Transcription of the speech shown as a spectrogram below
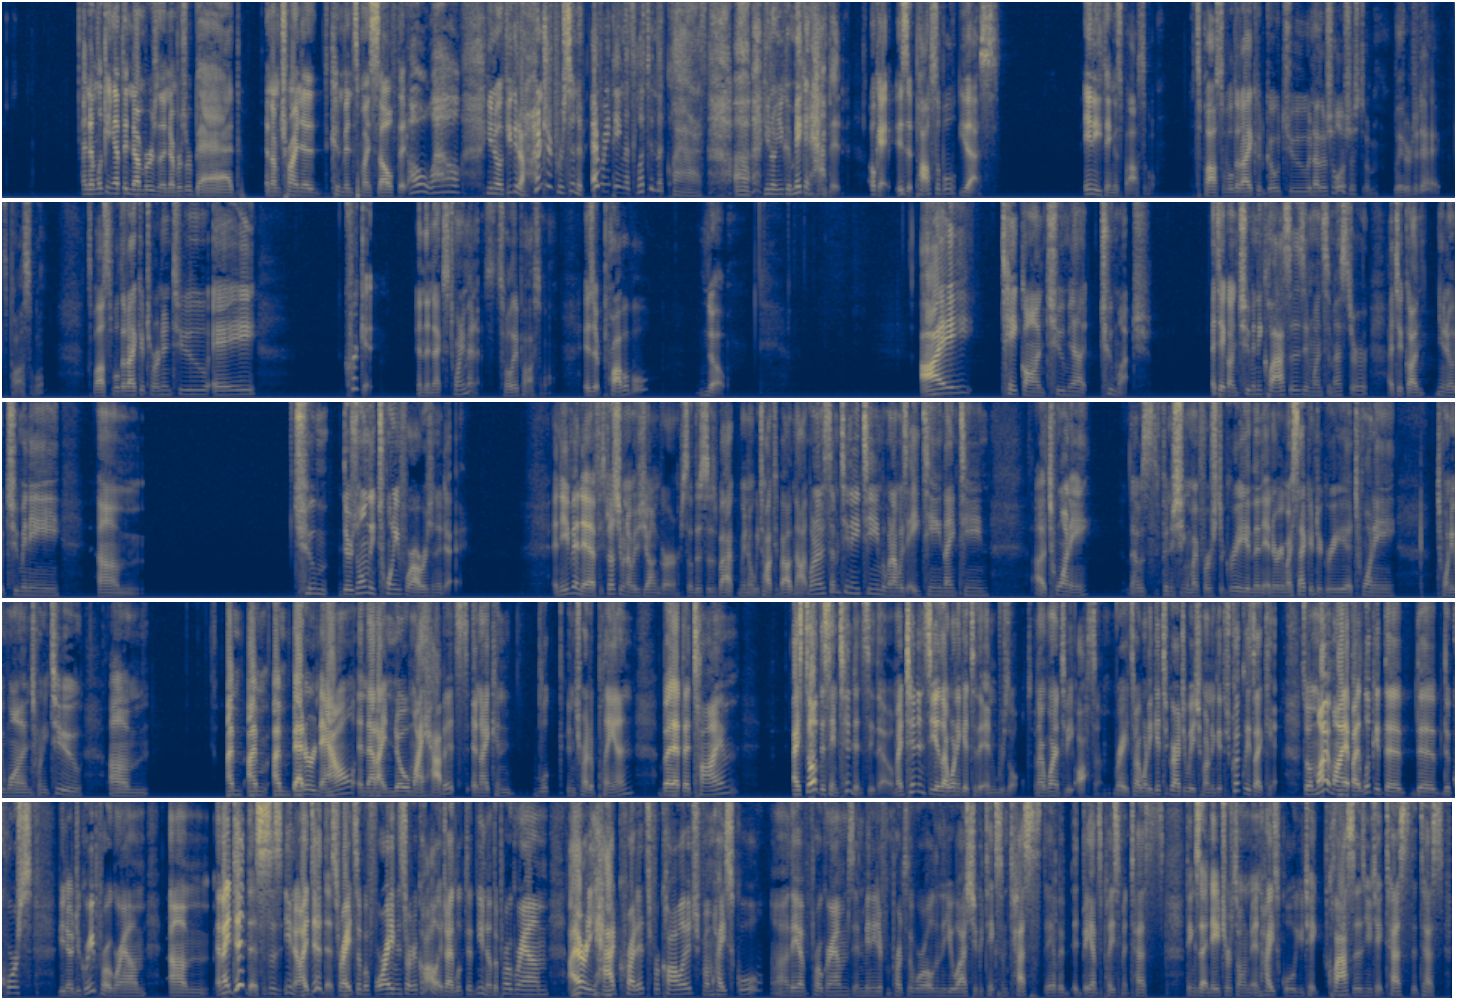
and I'm looking at the numbers, and the numbers are bad. And I'm trying to convince myself that, oh, well, you know, if you get 100% of everything that's left in the class, uh, you know, you can make it happen. Okay, is it possible? Yes. Anything is possible. It's possible that I could go to another solar system later today. It's possible. It's possible that I could turn into a cricket in the next 20 minutes. It's totally possible. Is it probable? No. I take on too much too much. I take on too many classes in one semester. I take on, you know, too many um too there's only 24 hours in a day. And even if, especially when I was younger, so this is back, you know, we talked about not when I was 17, 18, but when I was 18, 19, uh, 20, I was finishing my first degree and then entering my second degree at 20, 21, 22. Um, I'm I'm I'm better now in that I know my habits and I can look and try to plan. But at the time, I still have the same tendency though. My tendency is I want to get to the end result and I want it to be awesome, right? So I want to get to graduation, I want to get there as quickly as I can. So in my mind, if I look at the the the course, you know, degree program, um, and I did this. This is, you know, I did this, right? So before I even started college, I looked at, you know, the program. I already had credits for college from high school. Uh, they have programs in many different parts of the world. In the U.S., you could take some tests. They have advanced placement tests, things that nature. So in high school, you take classes and you take tests. The tests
